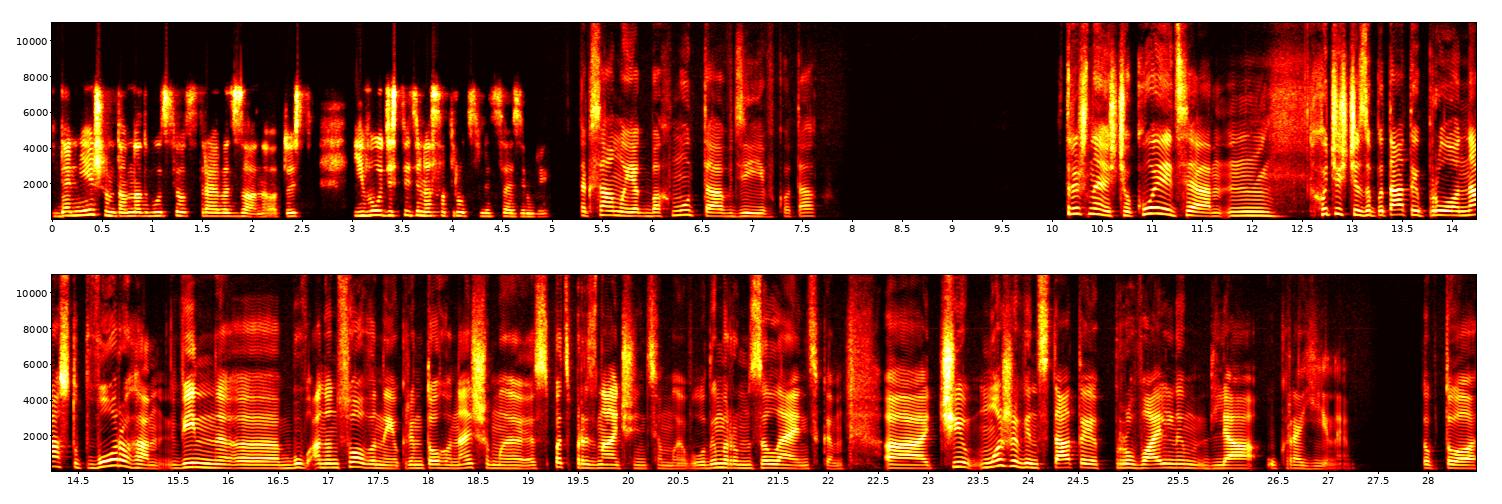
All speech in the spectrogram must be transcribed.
в дальнейшем там надо будет все отстраивать заново. То есть его действительно сотрут с лица земли. Так само, як Бахмут та Авдіївку, так? Страшне, що коїться. Хочу ще запитати про наступ ворога. Він е, був анонсований, окрім того, нашими спецпризначенцями Володимиром Зеленським. Е, чи може він стати провальним для України? Тобто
